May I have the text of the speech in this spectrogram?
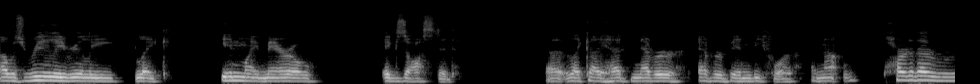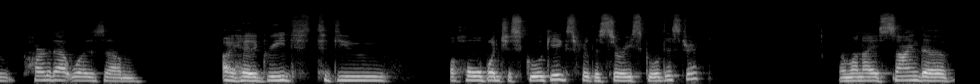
I was really really like in my marrow exhausted. Uh, like I had never ever been before and not part of that part of that was um, I had agreed to do a whole bunch of school gigs for the Surrey School District. And when I signed the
